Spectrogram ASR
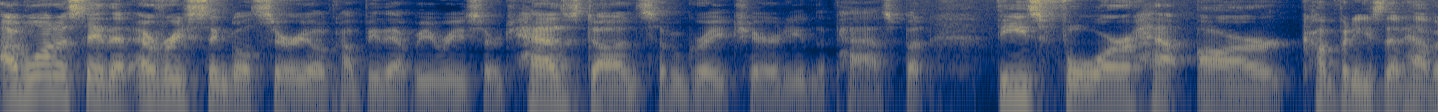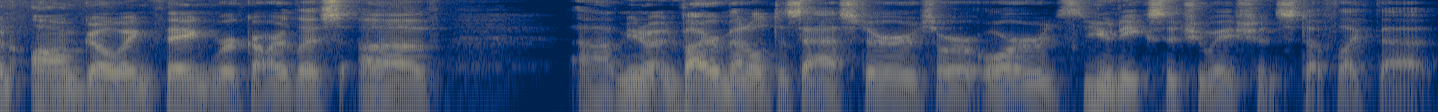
I want to say that every single cereal company that we research has done some great charity in the past, but these four ha- are companies that have an ongoing thing, regardless of um, you know environmental disasters or or unique situations, stuff like that.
